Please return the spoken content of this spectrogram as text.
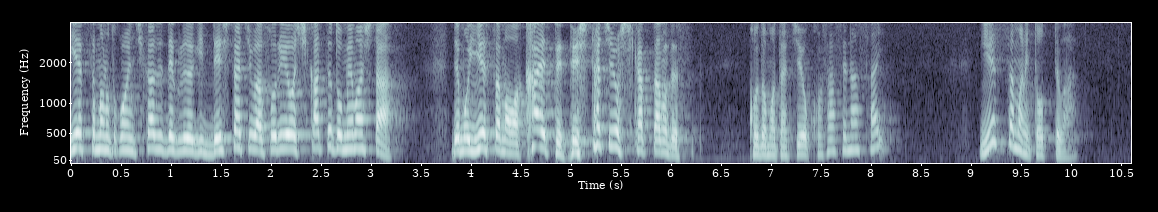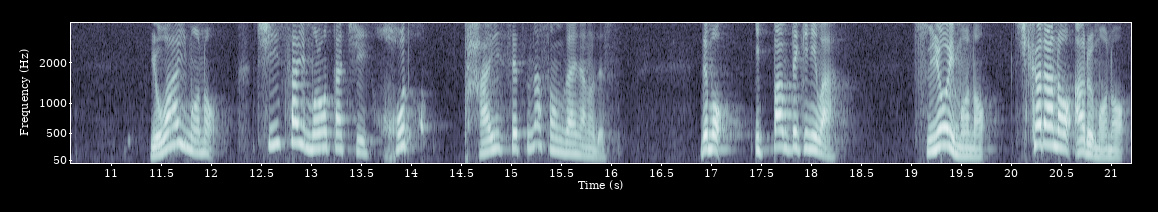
イエス様のところに近づいてくる時弟子たちはそれを叱って止めました。でもイエス様はかえって弟子たちを叱ったのです。子供たちを来させなさい。イエス様にとっては弱い者小さい者たちほど大切な存在なのです。でも一般的には強いもの力のあるもの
